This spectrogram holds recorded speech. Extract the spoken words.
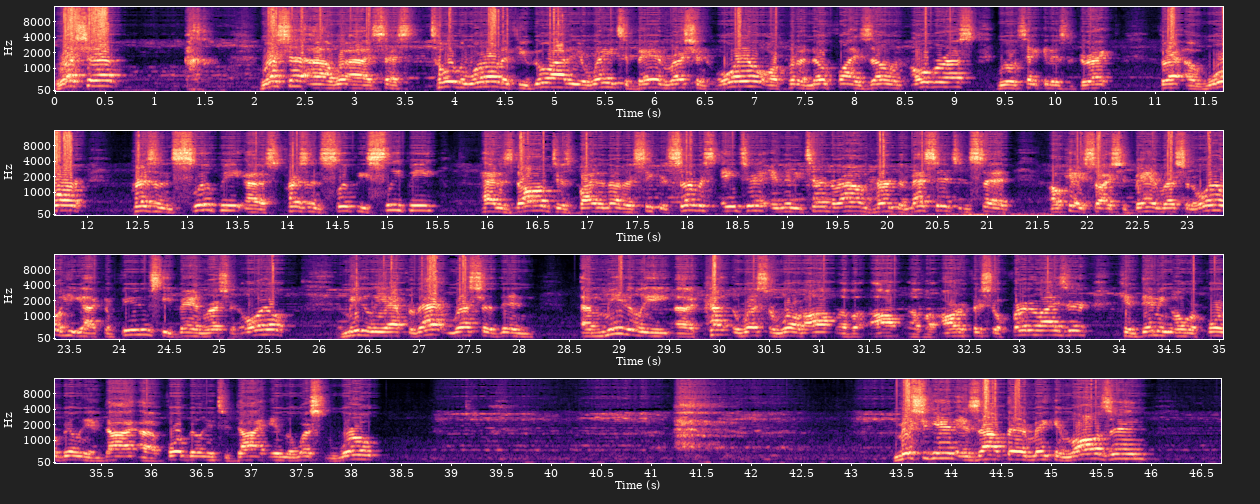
Russia, Russia uh, uh, says, told the world if you go out of your way to ban Russian oil or put a no-fly zone over us, we will take it as a direct threat of war. President Sloopy, uh, President Sloopy Sleepy had his dog just bite another Secret Service agent, and then he turned around, heard the message, and said, okay, so I should ban Russian oil. He got confused. He banned Russian oil. Immediately after that, Russia then immediately uh, cut the Western world off of, a, off of an artificial fertilizer, condemning over four billion die uh, four billion to die in the Western world. Michigan is out there making laws in.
